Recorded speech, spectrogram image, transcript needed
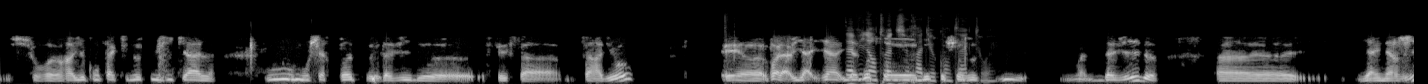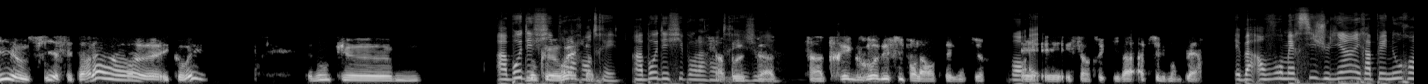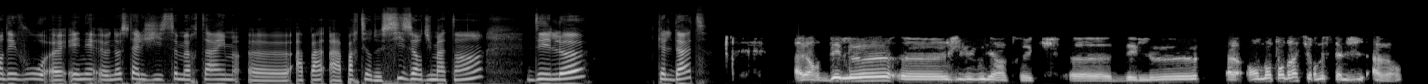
sur Radio Contact une autre musicale où mon cher pote David fait sa, sa radio. Et voilà, il y a, y a, David y a Antoine sur Radio Contact. David, il y a énergie aussi à cette heure-là, hein. Et donc, un beau défi euh, pour la rentrée. Un beau défi pour la rentrée, C'est un très gros défi pour la rentrée, bien sûr. et, c'est un truc qui va absolument plaire. Eh ben, on vous remercie, Julien. Et rappelez-nous, rendez-vous euh, euh, Nostalgie Summertime à, à, partir de 6 h du matin. Dès le. Quelle date? Alors, dès le. je vais vous dire un truc. dès le. Alors, on m'entendra sur Nostalgie avant.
